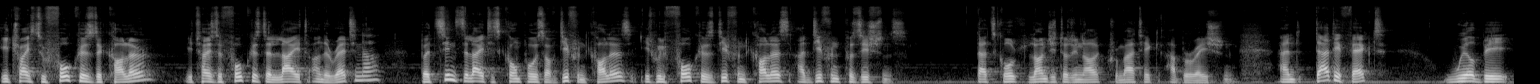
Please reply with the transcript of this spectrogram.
It tries to focus the color, it tries to focus the light on the retina, but since the light is composed of different colors, it will focus different colors at different positions. That's called longitudinal chromatic aberration. And that effect will be,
